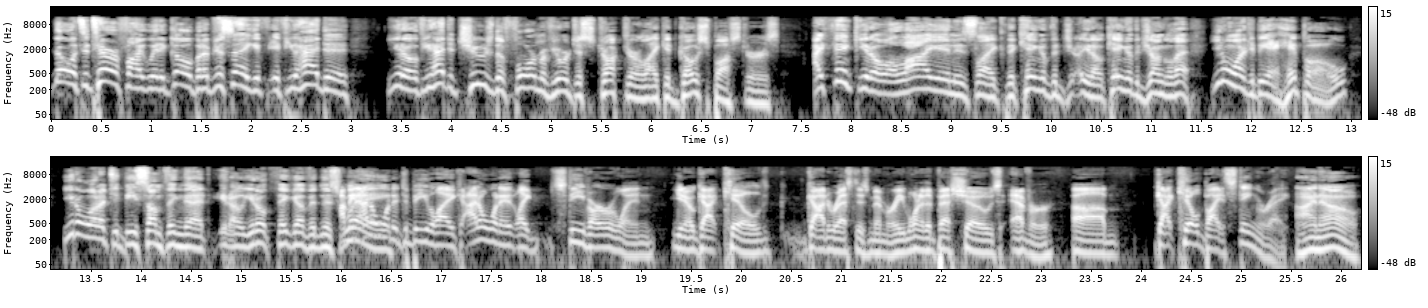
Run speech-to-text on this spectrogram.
No, it's a terrifying way to go, but I'm just saying if, if you had to, you know, if you had to choose the form of your destructor like at Ghostbusters, I think, you know, a lion is like the king of the, you know, king of the jungle. That you don't want it to be a hippo. You don't want it to be something that, you know, you don't think of in this I way. mean, I don't want it to be like I don't want it like Steve Irwin, you know, got killed. God rest his memory. One of the best shows ever. Um, got killed by a stingray. I know.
